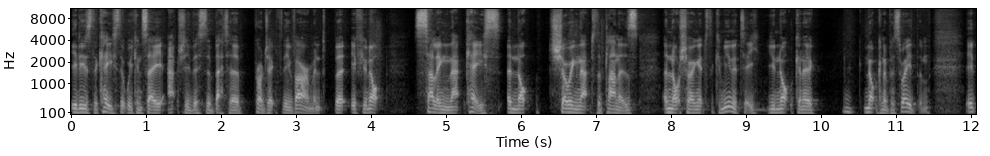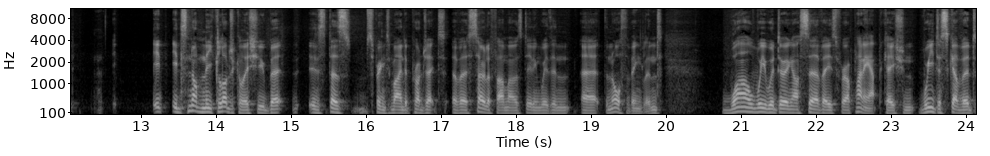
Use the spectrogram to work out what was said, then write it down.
it is the case that we can say, actually, this is a better project for the environment, but if you're not selling that case and not showing that to the planners and not showing it to the community, you're not going to not going to persuade them. It, it, it's not an ecological issue, but it does spring to mind a project of a solar farm I was dealing with in uh, the north of England. While we were doing our surveys for our planning application, we discovered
